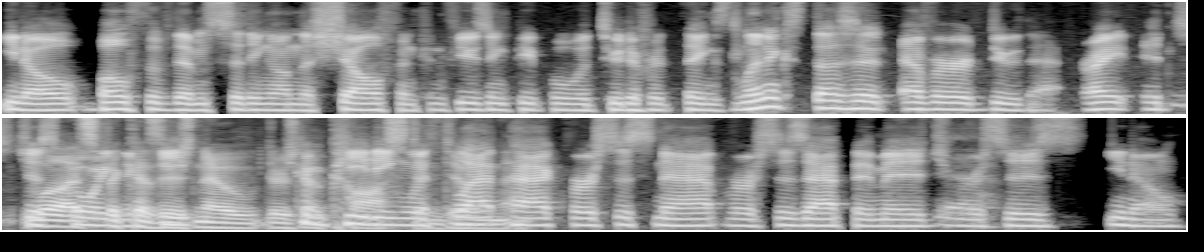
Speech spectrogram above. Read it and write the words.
you know both of them sitting on the shelf and confusing people with two different things linux doesn't ever do that right it's just well that's because there's no there's competing no with flatpak versus snap versus app image yeah. versus you know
